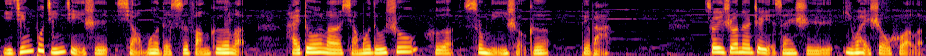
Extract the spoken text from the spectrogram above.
已经不仅仅是小莫的私房歌了，还多了小莫读书和送你一首歌。对吧？所以说呢，这也算是意外收获了。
